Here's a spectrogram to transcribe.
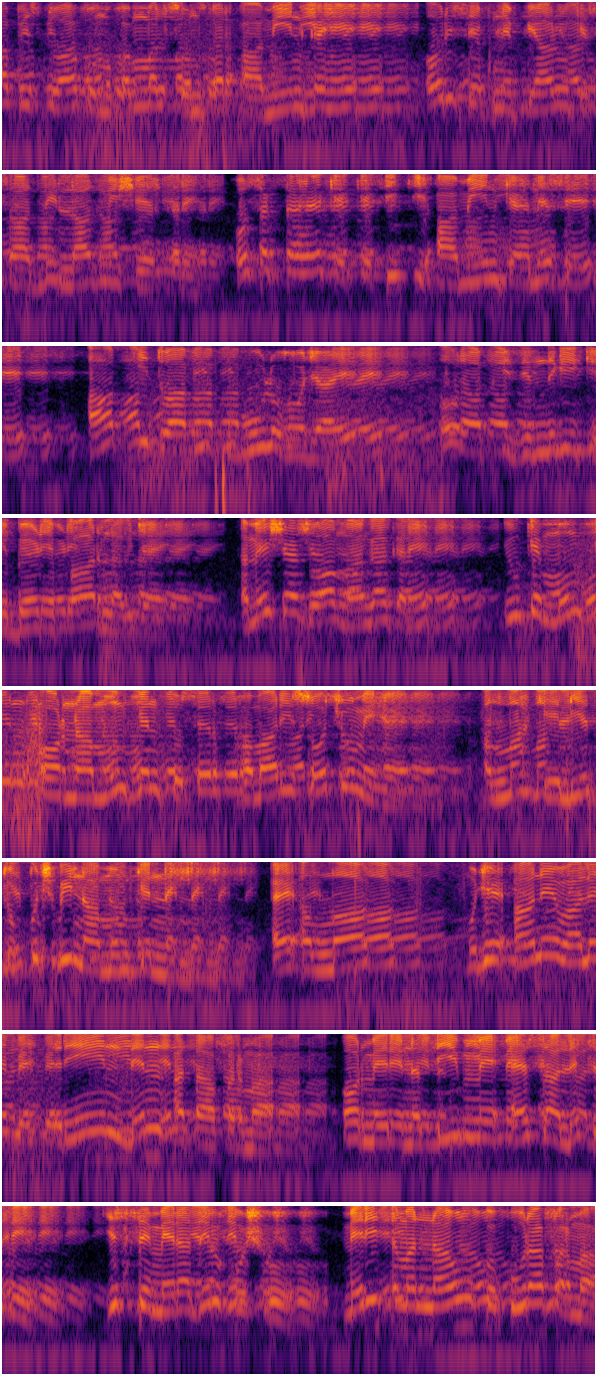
आप इस दुआ को मुकम्मल सुनकर आमीन कहें और इसे अपने प्यारों के साथ भी लाजमी शेयर करें। हो सकता है कि किसी की आमीन कहने से आपकी दुआ भी कबूल हो जाए और आपकी ज़िंदगी के बेड़े पार लग जाए। हमेशा दुआ मांगा करें, क्योंकि मुमकिन और नामुमकिन तो सिर्फ़ हमारी सोचों में है। अल्लाह के लिए तो कुछ भी नामुमकिन नहीं। अल्लाह, मुझे आने वाले बेहतरीन दिन अता फरमा। और मेरे नसीब में ऐसा लिख दे जिससे मेरा दिल खुश हो। मेरी तमन्नाओं को पूरा फरमा।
